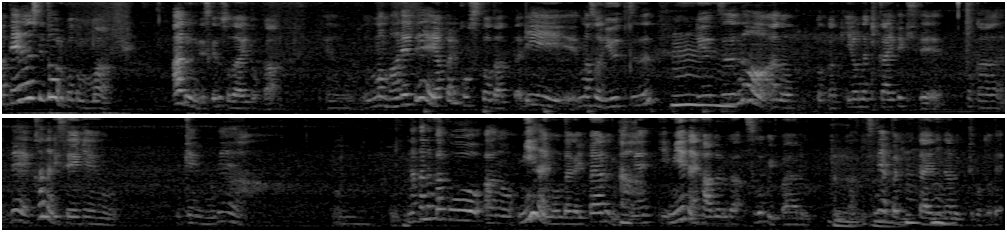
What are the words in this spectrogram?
まあ、提案して通ることもまああるんですけど素材とか。うんまあ、稀でやっぱりコストだったり、まあ、その流通。うん。流通のあのとかいろんな機械適正とかでかなり制限を受けるので、うん、なかなかこうあの見えない問題がいっぱいあるんですね。見えないハードルがすごくいっぱいあるっていう感じですね、やっぱり一体になるってことで。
